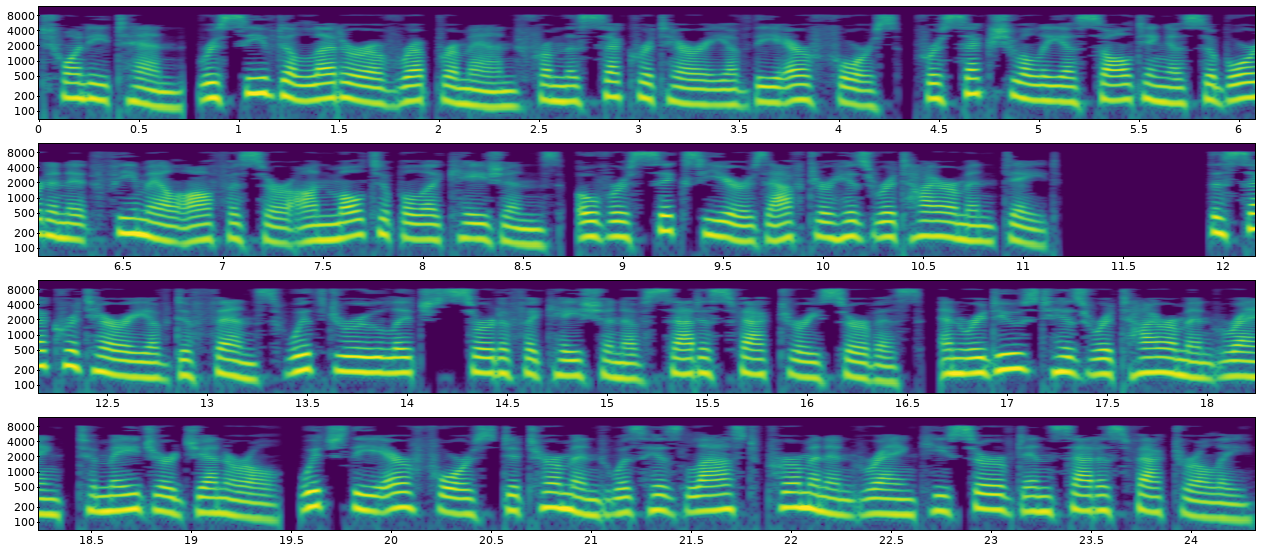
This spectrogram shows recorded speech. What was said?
2010, received a letter of reprimand from the Secretary of the Air Force, for sexually assaulting a subordinate female officer on multiple occasions, over six years after his retirement date. The Secretary of Defense withdrew Licht's certification of satisfactory service, and reduced his retirement rank to Major General, which the Air Force determined was his last permanent rank he served in satisfactorily.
